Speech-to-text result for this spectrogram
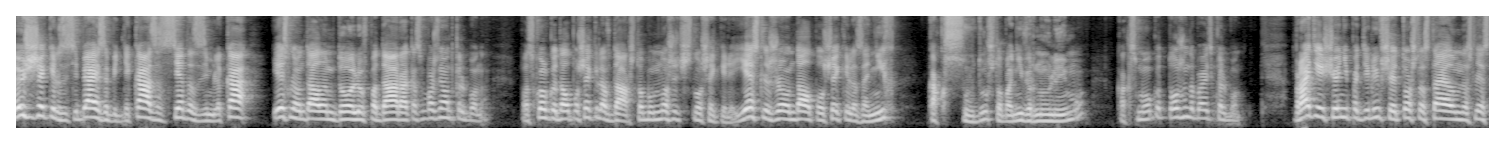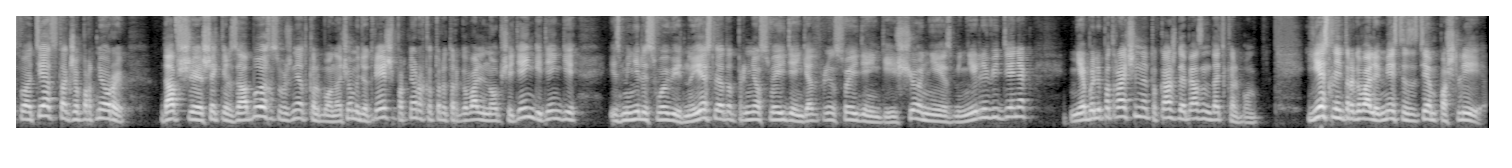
Дающий шекель за себя и за бедняка, за соседа, за земляка, если он дал им долю в подарок, освобожден от кальбона. Поскольку дал полшекеля в дар, чтобы умножить число шекелей. Если же он дал полшекеля за них, как суду, чтобы они вернули ему, как смогут, должен добавить кальбон. Братья, еще не поделившие то, что ставил им наследство отец, также партнеры, давшие шекель за обоих, освобождены от кальбона. О чем идет речь? Партнеры, которые торговали на общие деньги, деньги изменили свой вид. Но если этот принес свои деньги, этот принес свои деньги, еще не изменили вид денег, не были потрачены, то каждый обязан дать кальбон. Если они торговали вместе, затем пошли,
